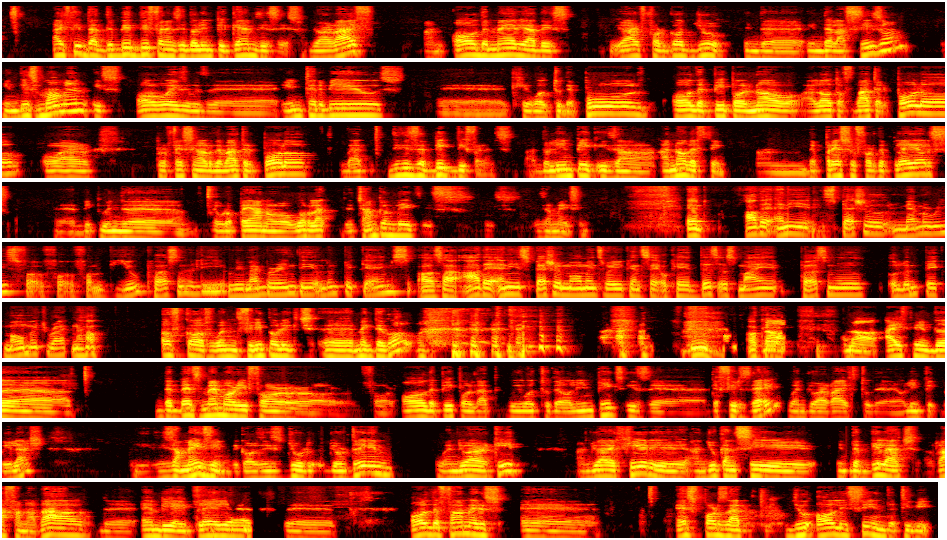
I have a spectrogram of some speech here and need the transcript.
I think that the big difference in the Olympic Games is this: you arrive, and all the media this we are forgot you in the in the last season, in this moment it's always with the interviews uh, he go to the pool. All the people know a lot of water polo or professional water polo but this is a big difference. The olympic is uh, another thing and the pressure for the players uh, between the european or world the champion league is, is, is amazing and are there any special memories for, for from you personally remembering the Olympic Games? Also, are there any special moments where you can say, okay, this is my personal Olympic moment right now? Of course, when Filipovic uh, make the goal. mm, okay. No, no, I think the the best memory for for all the people that we go to the Olympics is uh, the first day when you arrive to the Olympic Village. It's amazing because it's your your dream when you are a kid and you are here uh, and you can see in the village Rafa Nadal, the NBA player, all the famous uh, sports that you only see in the TV.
